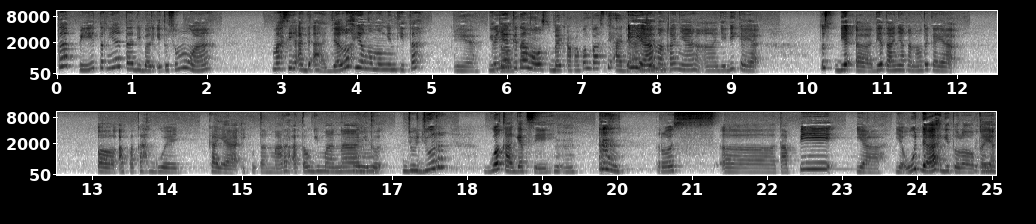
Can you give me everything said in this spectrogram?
tapi ternyata di balik itu semua masih ada aja loh yang ngomongin kita Iya, Gitu. kayaknya kita mau sebaik apa pun pasti ada iya aja makanya. Eh, jadi kayak terus dia eh, dia tanya kan maksudnya kayak eh, apakah gue kayak ikutan marah atau gimana Hmm. gitu. Jujur gue kaget sih. Terus eh, tapi ya ya udah gitu loh. Kayak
